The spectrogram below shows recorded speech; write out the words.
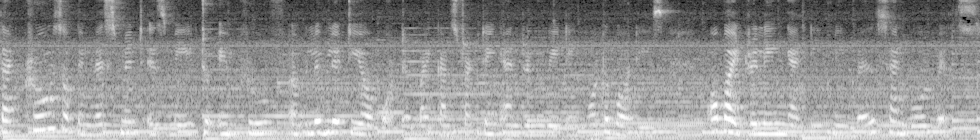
that crores of investment is made to improve availability of water by constructing and renovating water bodies or by drilling and deepening wells and bore wells.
